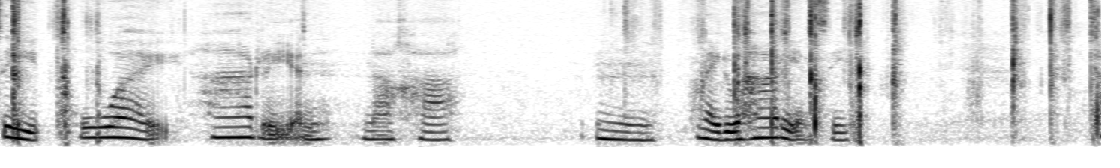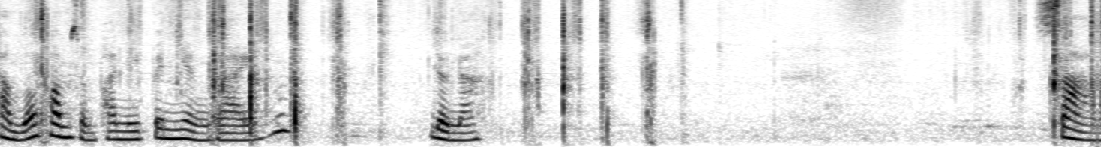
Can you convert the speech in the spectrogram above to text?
สี่ถ้วยห้าเหรียญนะคะ อืม ไหนดูห้าเหรียญสิ ถามว่าความสัมพันธ์นี้เป็นอย่างไร เดี๋ยวนะ สาม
